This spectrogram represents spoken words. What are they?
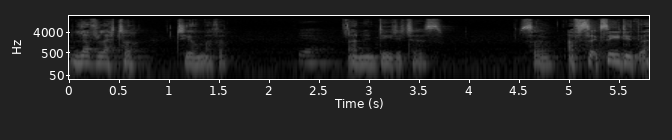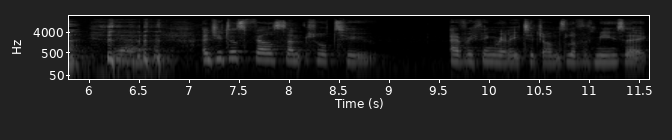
Love letter to your mother. Yeah. And indeed it is. So I've succeeded there. yeah. And she does feel central to everything, really, to John's love of music,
